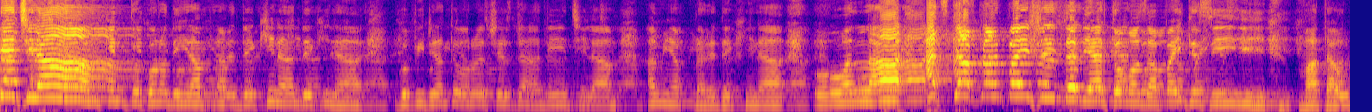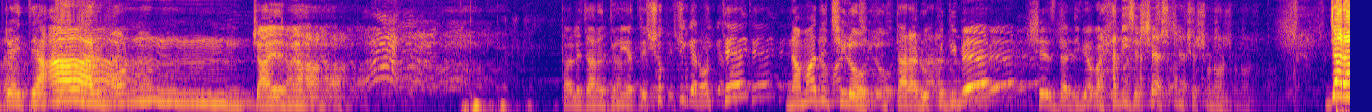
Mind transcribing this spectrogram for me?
দিয়েছিলাম, কিন্তু কোনোদিন আপনারে দেখি না দেখি না। দিয়েছিলাম, আমি আপনারে দেখি না। ও আল্লাহ, আজকে আপনার দিয়া তো মজা পাইতেছি। মাথা উঠাইতে আর মন চায় না। তাহলে যারা দুনিয়াতে সত্যিকার অর্থে নামাজ ছিল, তারা রুকু দিবে, সেজদা দিবে। আবার হাদিসের শেষ অংশে শুনুন। যারা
